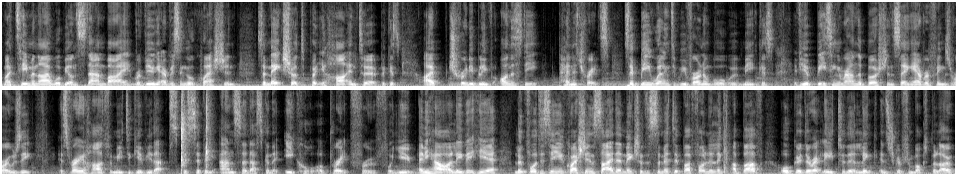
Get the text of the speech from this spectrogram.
My team and I will be on standby reviewing every single question. So make sure to put your heart into it because I truly believe honesty penetrates. So be willing to be vulnerable with me because if you're beating around the bush and saying everything's rosy, it's very hard for me to give you that specific answer that's going to equal or break through for you. Anyhow, I'll leave it here. Look forward to seeing your question inside and make sure to submit it by following the link above or go directly to the link in description box below.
